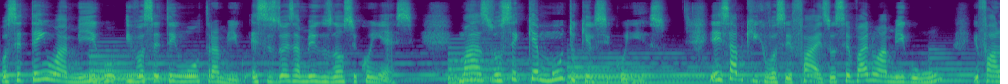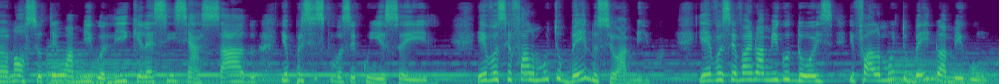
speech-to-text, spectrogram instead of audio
você tem um amigo e você tem um outro amigo. Esses dois amigos não se conhecem, mas você quer muito que eles se conheçam. E aí sabe o que, que você faz? Você vai no amigo 1 um e fala: Nossa, eu tenho um amigo ali que ele é assim, assim assado, e eu preciso que você conheça ele. E aí você fala muito bem do seu amigo. E aí você vai no amigo 2 e fala muito bem do amigo 1. Um.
